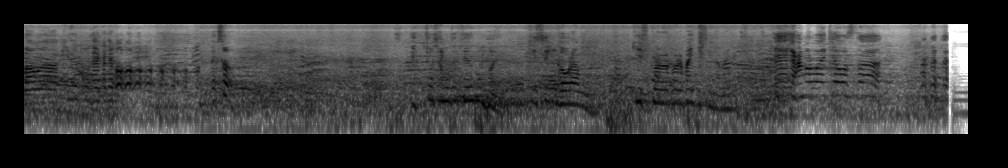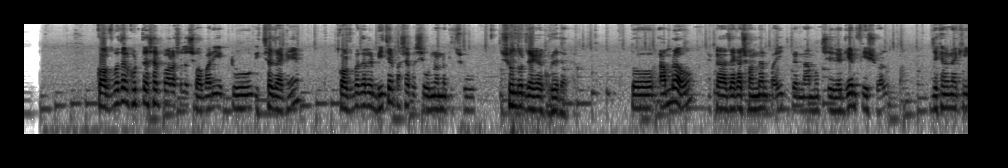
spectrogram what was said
বাবা কিসিং কি অবস্থা? কক্সবাজার ঘুরতে আসার পর আসলে সবারই একটু ইচ্ছা জাগে। কক্সবাজারের বিচের পাশাপাশি অন্যান্য কিছু সুন্দর জায়গা ঘুরে দেখা। তো আমরাও একটা জায়গার সন্ধান পাই, যেটার নাম হচ্ছে রেডিয়ান ফিশ ওয়ার্ল্ড যেখানে নাকি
